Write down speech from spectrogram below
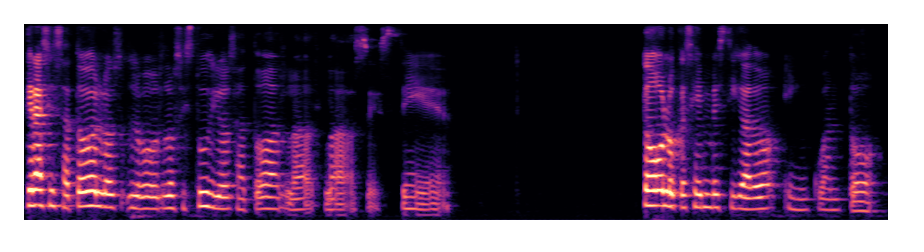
gracias a todos los, estudios, a todas las, este, todo lo que se ha investigado en cuanto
